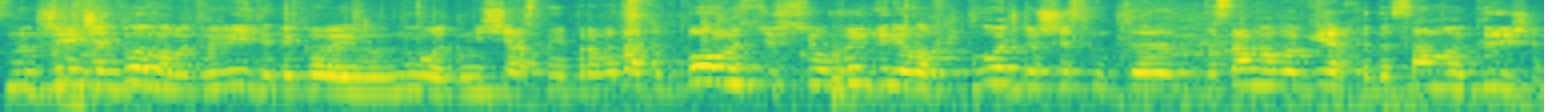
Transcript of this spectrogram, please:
снабжения дома, вот вы видите, такой, ну вот, несчастные провода. Тут полностью все выгорело, вплоть до, шест- до, до самого верха, до самой крыши.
